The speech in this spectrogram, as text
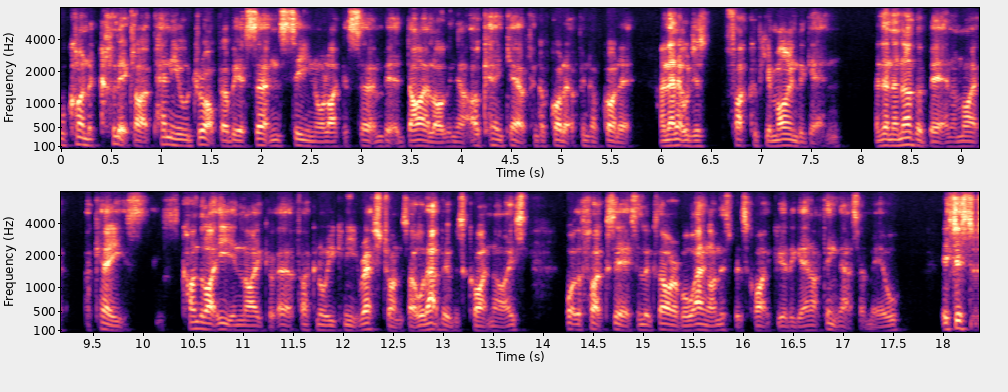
will kind of click, like a penny will drop. There'll be a certain scene or like a certain bit of dialogue, and you're like, okay, okay, I think I've got it, I think I've got it. And then it will just fuck with your mind again. And then another bit, and I'm like, okay, it's, it's kind of like eating like a fucking all you can eat restaurant. It's like, well, that bit was quite nice. What the fuck's this? It looks horrible. Hang on, this bit's quite good again. I think that's a meal. It's just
